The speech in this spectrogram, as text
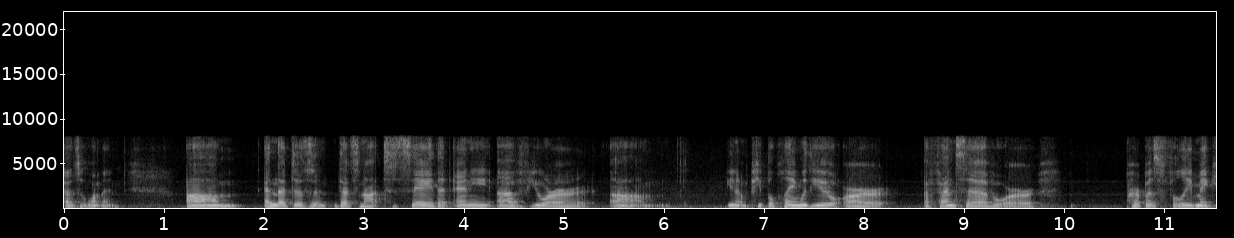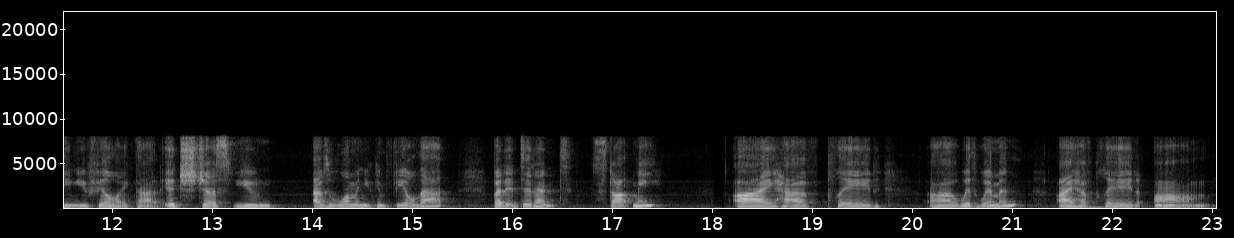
as a woman. Um, and that doesn't that's not to say that any of your um, you know people playing with you are offensive or purposefully making you feel like that it's just you as a woman you can feel that but it didn't stop me i have played uh, with women i have played um,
